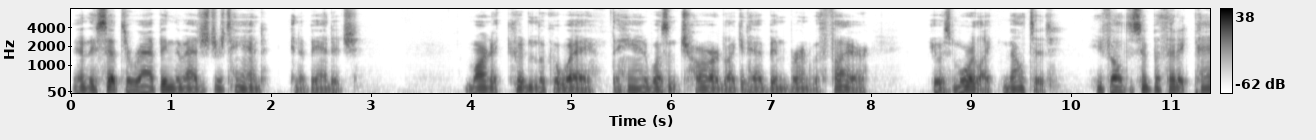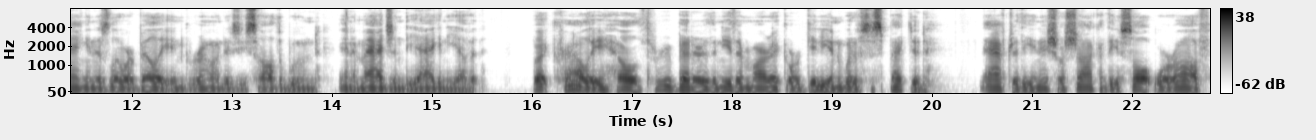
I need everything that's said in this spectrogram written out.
and they set to wrapping the magister's hand in a bandage. Marnik couldn't look away. The hand wasn't charred like it had been burned with fire. It was more like melted. He felt a sympathetic pang in his lower belly and groaned as he saw the wound and imagined the agony of it. But Crowley held through better than either Marduk or Gideon would have suspected. After the initial shock of the assault wore off,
